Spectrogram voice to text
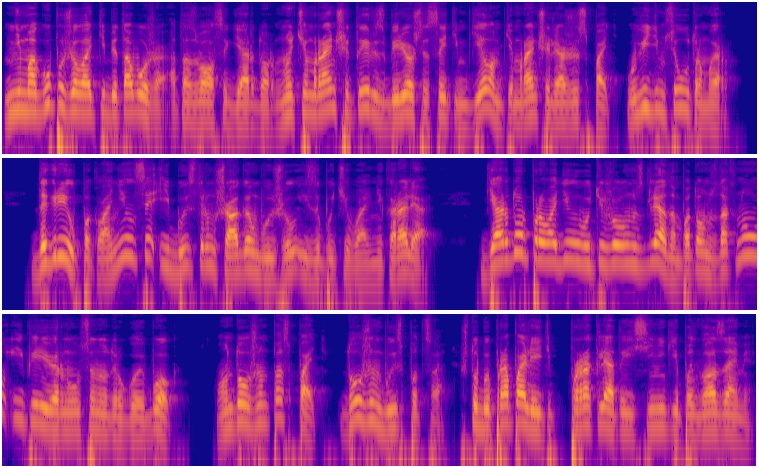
«Не могу пожелать тебе того же», — отозвался Геордор. «Но чем раньше ты разберешься с этим делом, тем раньше ляжешь спать. Увидимся утром, Эр». Дегрил поклонился и быстрым шагом вышел из опочивальни короля. Геордор проводил его тяжелым взглядом, потом вздохнул и перевернулся на другой бок. Он должен поспать, должен выспаться, чтобы пропали эти проклятые синяки под глазами.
